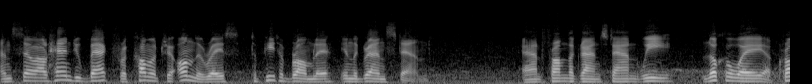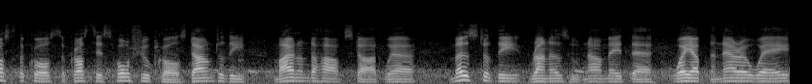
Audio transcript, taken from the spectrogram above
and so I'll hand you back for a commentary on the race to Peter Bromley in the grandstand. And from the grandstand, we look away across the course, across this horseshoe course, down to the mile and a half start, where most of the runners who've now made their way up the narrow way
